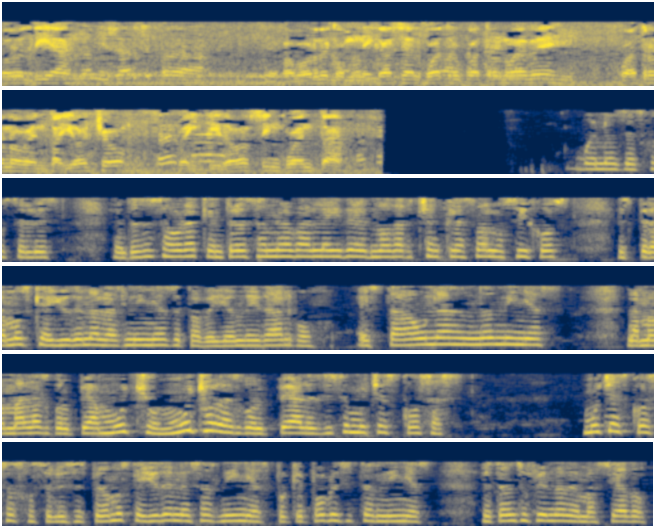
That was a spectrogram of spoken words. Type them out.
todo el día. Por favor de comunicarse al 449-498-2250. Buenos días, José Luis. Entonces, ahora que entró esa nueva ley de no dar chanclazo a los hijos, esperamos que ayuden a las niñas de Pabellón de Hidalgo. Está una, unas niñas, la mamá las golpea mucho, mucho las golpea, les dice muchas cosas. Muchas cosas, José Luis. Esperamos que ayuden a esas niñas, porque pobrecitas niñas están sufriendo demasiado.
